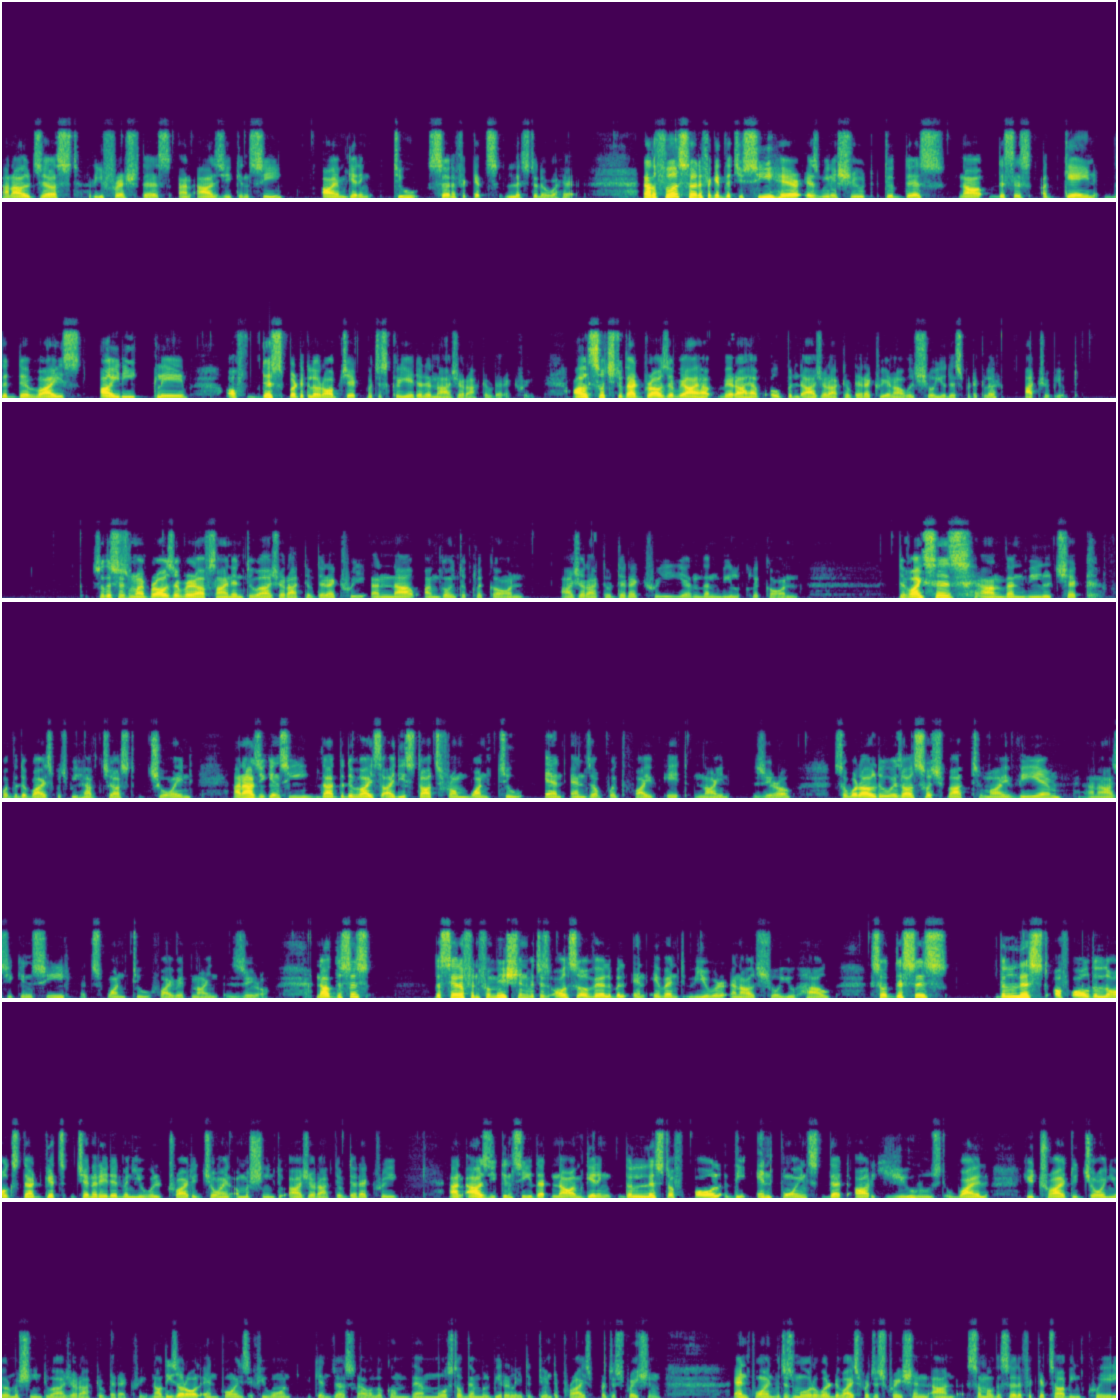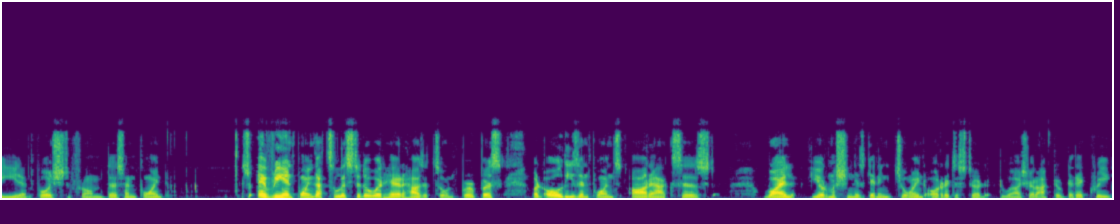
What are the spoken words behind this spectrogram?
and I'll just refresh this and as you can see I'm getting two certificates listed over here. Now the first certificate that you see here is being issued to this. Now this is again the device ID claim of this particular object which is created in Azure Active Directory. I'll switch to that browser where I have where I have opened Azure Active Directory and I will show you this particular attribute. So this is my browser where I've signed into Azure Active Directory and now I'm going to click on Azure Active Directory and then we'll click on devices and then we'll check for the device which we have just joined. And as you can see that the device ID starts from 1 2 and ends up with 5890 so what I'll do is I'll switch back to my VM and as you can see it's 125890 now this is the set of information which is also available in event viewer and I'll show you how. So this is the list of all the logs that gets generated when you will try to join a machine to Azure Active Directory. And as you can see that now I'm getting the list of all the endpoints that are used while you try to join your machine to Azure Active Directory. Now these are all endpoints. If you want, you can just have a look on them. Most of them will be related to enterprise registration endpoint, which is more over device registration, and some of the certificates are being queried and pushed from this endpoint. So every endpoint that's listed over here has its own purpose, but all these endpoints are accessed while your machine is getting joined or registered to Azure Active Directory.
